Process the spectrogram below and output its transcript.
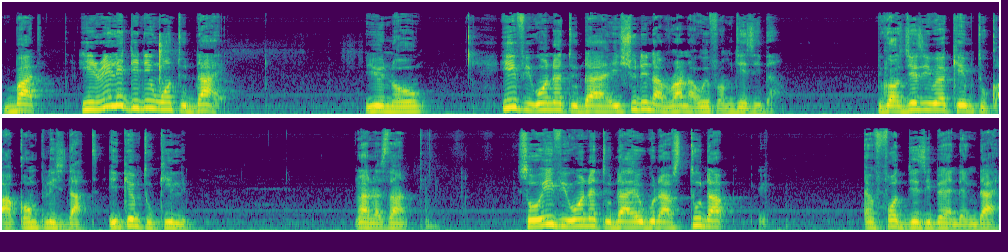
But he really didn't want to die. You know, if he wanted to die, he shouldn't have run away from Jezebel. Because Jezebel came to accomplish that. He came to kill him. You understand? So if he wanted to die, he would have stood up and fought Jezebel and then died.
